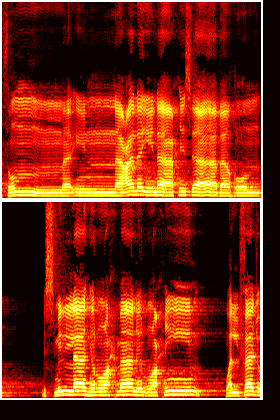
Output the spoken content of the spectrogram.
ثم إن علينا حسابهم بسم الله الرحمن الرحيم والفجر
